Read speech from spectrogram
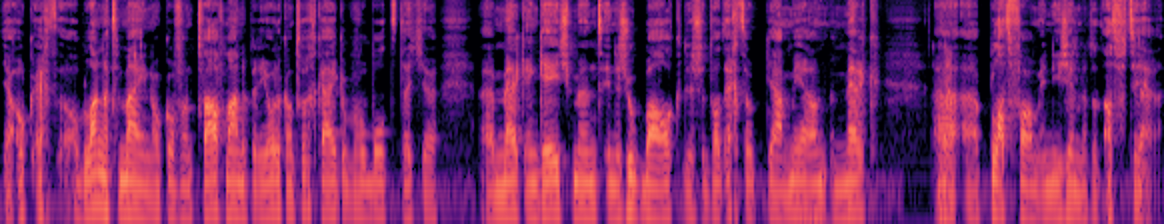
ja, ook echt op lange termijn, ook over een 12 maanden periode kan terugkijken. Bijvoorbeeld dat je uh, merk engagement in de zoekbalk. Dus het wordt echt ook ja, meer een merk Ja. platform in die zin met het adverteren.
